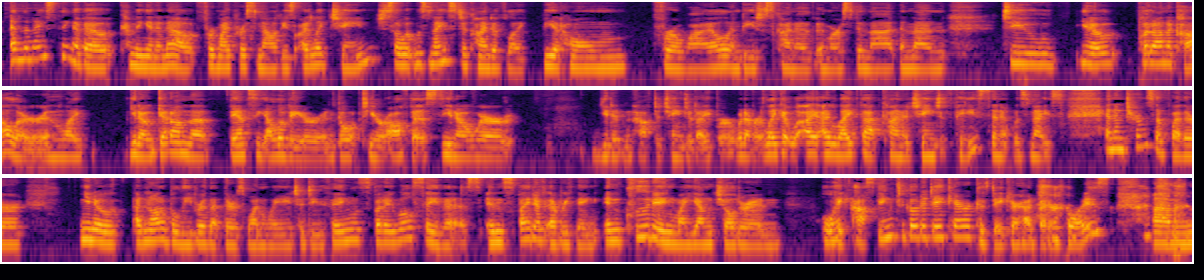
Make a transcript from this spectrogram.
And the nice thing about coming in and out for my personalities, I like change. So it was nice to kind of like be at home for a while and be just kind of immersed in that. And then to, you know, put on a collar and like you know, get on the fancy elevator and go up to your office, you know, where you didn't have to change a diaper or whatever. Like it, I, I like that kind of change of pace, and it was nice. And in terms of whether you know, I'm not a believer that there's one way to do things, but I will say this in spite of everything, including my young children like asking to go to daycare because daycare had better toys. Um,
